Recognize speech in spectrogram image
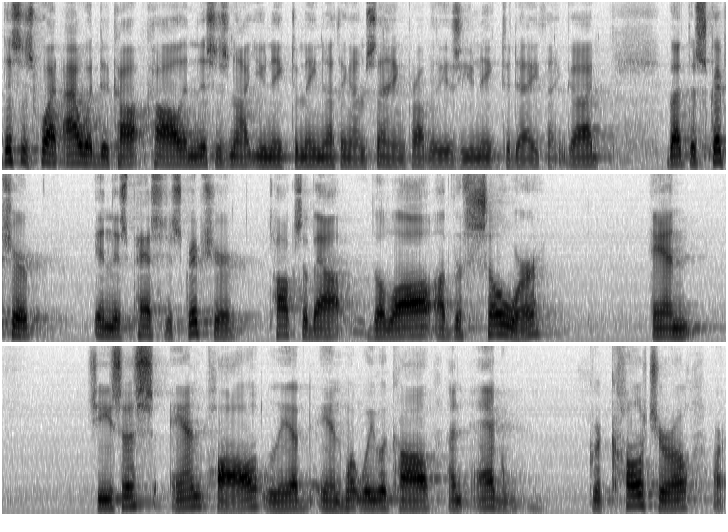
this is what I would call, and this is not unique to me, nothing I'm saying probably is unique today, thank God. But the scripture, in this passage of scripture, talks about the law of the sower, and Jesus and Paul lived in what we would call an agricultural or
